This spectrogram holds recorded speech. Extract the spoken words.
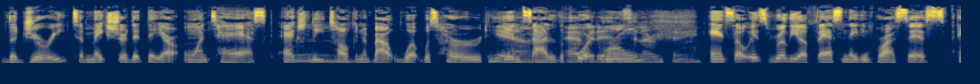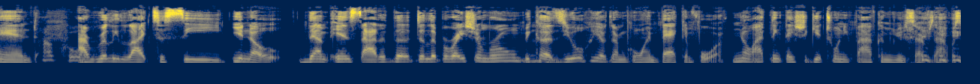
the jury to make sure that they are on task, actually talking about what was heard. Yeah, inside of the courtroom and everything. and so it's really a fascinating process. And How cool. I really like to see, you know, them inside of the deliberation room because Mm-hmm. you'll hear them going back and forth. No, I think they should get 25 community service hours.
